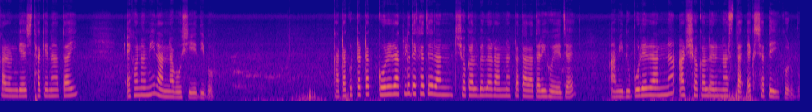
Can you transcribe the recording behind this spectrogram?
কারণ গ্যাস থাকে না, তাই এখন আমি রান্না বসিয়ে দিব। কাটাকুটাটা করে রাখলে দেখা যায় রান, সকালবেলা রান্নাটা তাড়াতাড়ি হয়ে যায়। আমি দুপুরের রান্না আর সকালের নাস্তা একসাথেই করব।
